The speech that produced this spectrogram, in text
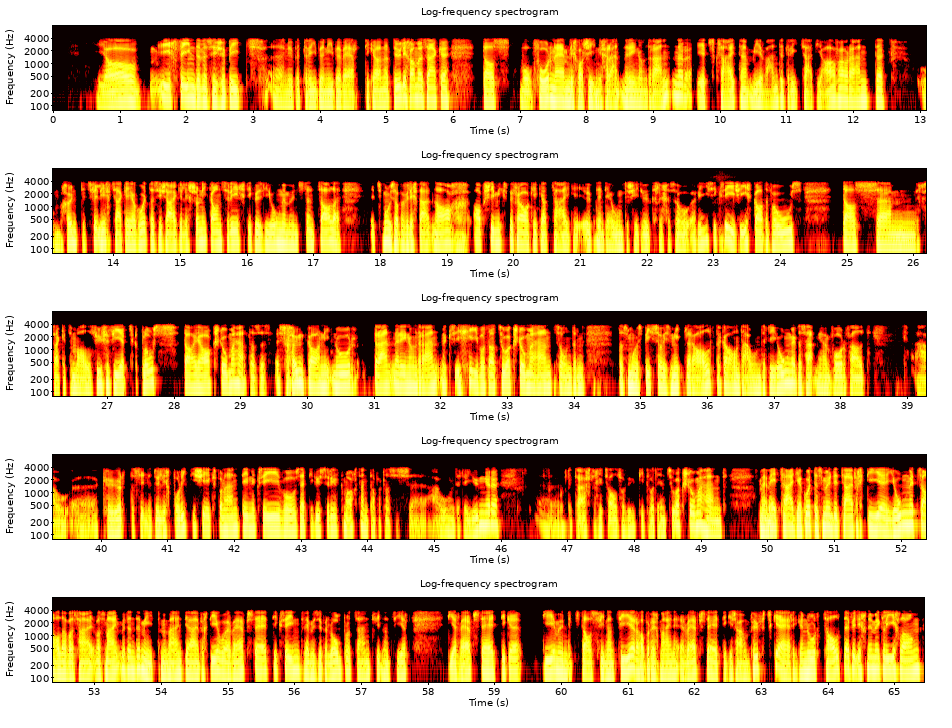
Ja, ich finde, es ist ein bisschen eine übertriebene Bewertung. Natürlich kann man sagen, dass wo vornehmlich wahrscheinlich Rentnerinnen und Rentner jetzt gesagt haben, wir wollen 13. AV-Rente. Und man könnte jetzt vielleicht sagen, ja gut, das ist eigentlich schon nicht ganz richtig, weil die Jungen müssen es dann zahlen. Jetzt muss aber vielleicht auch nach Abstimmungsbefragung ja zeigen, ob denn der Unterschied wirklich so riesig ist. Ich gehe davon aus, dass, ähm, ich sage jetzt mal, 45 plus da ja gestimmt hat. Also es, es können gar nicht nur die Rentnerinnen und Rentner sein, die da zugestimmt haben, sondern das muss bis so ins mittlere Alter gehen und auch unter die Jungen. Das hat mir im Vorfeld auch äh, gehört. Das sind natürlich politische Exponentinnen gewesen, die solche Äußerungen gemacht haben, aber dass es äh, auch unter den Jüngeren äh, beträchtliche Zahl von Leuten gibt, die dem zugestimmt haben. Wenn man jetzt sagt, ja gut, das müssen jetzt einfach die Jungen zahlen, was, was meint man denn damit? Man meint ja einfach die, die erwerbstätig sind, wenn man es über Lohnprozent finanziert, die Erwerbstätigen, die müssen jetzt das finanzieren, aber ich meine, erwerbstätig ist auch ein 50-Jähriger, nur zahlt er vielleicht nicht mehr gleich lang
